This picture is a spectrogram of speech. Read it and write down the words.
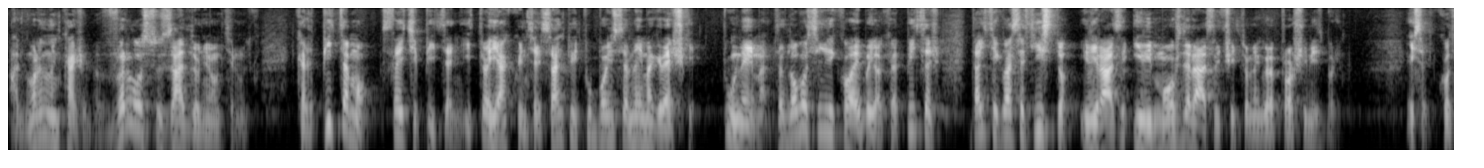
ali moram da vam kažem, vrlo su zadovoljni u ovom trenutku. Kada pitamo sledeće pitanje, i to je jako interesantno i tu bojim se da nema greške, tu nema. Za dobro se ljudi kolebaju, ali kada pitaš da li ćete glasati isto ili, razli, ili možda različito nego na prošlim izborima. E sad, kod,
